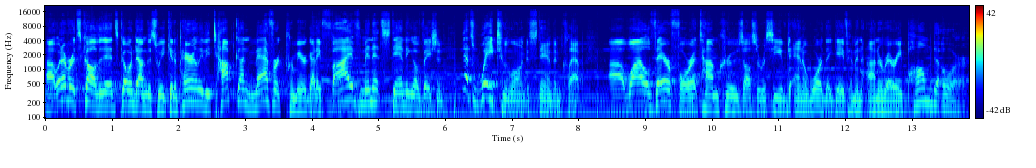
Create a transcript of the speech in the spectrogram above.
uh, whatever it's called, it's going down this week. And apparently, the Top Gun Maverick premiere got a five minute standing ovation. That's way too long to stand and clap. Uh, while there for it, Tom Cruise also received an award. They gave him an honorary Palme d'Or.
